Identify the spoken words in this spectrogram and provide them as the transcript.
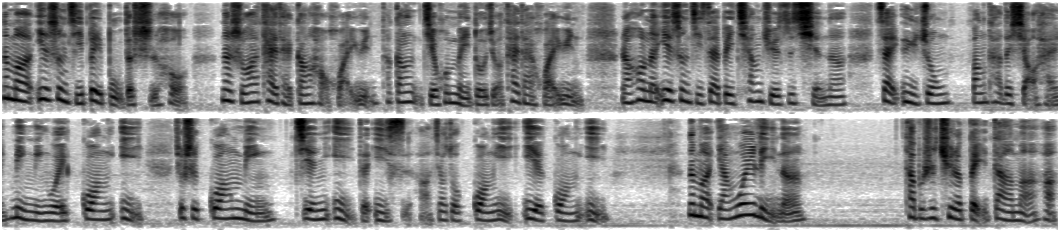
那么叶圣吉被捕的时候，那时候他太太刚好怀孕，他刚结婚没多久，太太怀孕。然后呢，叶圣吉在被枪决之前呢，在狱中帮他的小孩命名为光义，就是光明坚毅的意思啊，叫做光义，叶光义。那么杨威礼呢？他不是去了北大吗？哈，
